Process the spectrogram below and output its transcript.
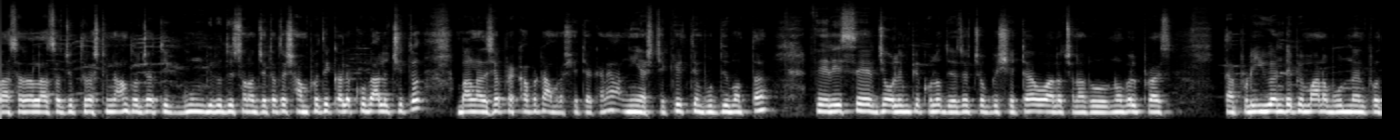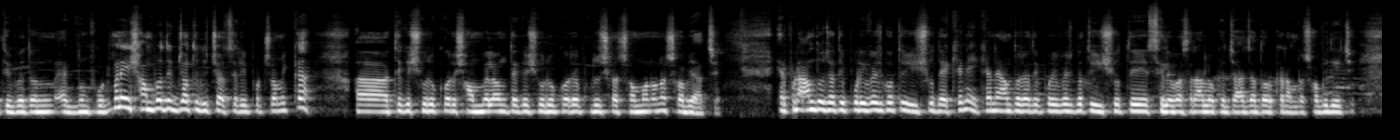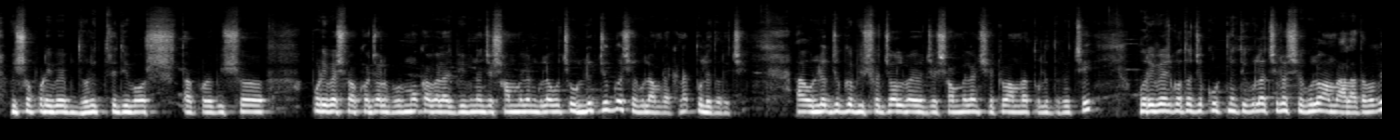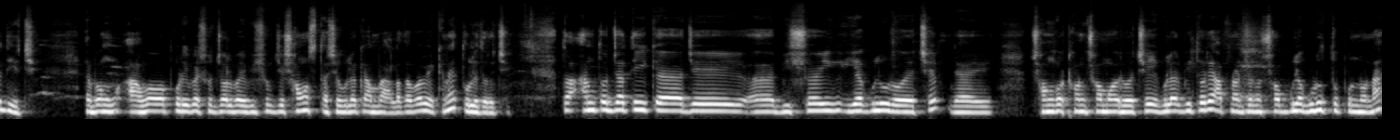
বাশার আল আসাদ যুক্তরাষ্ট্রের আন্তর্জাতিক গুম বিরোধী সনদ, যেটাতে সাম্প্রতিককালে খুব আলোচিত বাংলাদেশের প্রেক্ষাপটে আমরা সেটা এখানে নিয়ে আসছি। কৃত্রিম বুদ্ধিমত্তা, প্যারিসের যে অলিম্পিক হলো দু হাজার চব্বিশ, সেটাও আলোচনা নোবেল প্রাইজ তারপরে ইউএনডিপি মানব উন্নয়ন প্রতিবেদন, একদম ফুট মানে এই সাম্প্রতিক যত কিছু আছে রিপোর্ট সমীক্ষা থেকে শুরু করে সম্মেলন থেকে শুরু করে পুরস্কার সম্মাননা সবই আছে। এরপরে আন্তর্জাতিক পরিবেশগত ইস্যু দেখেন, এখানে আন্তর্জাতিক পরিবেশগত ইস্যুতে সিলেবাসের আলোকে যা যা দরকার আমরা সবই দিয়েছি। বিশ্ব পরিবেশ ধরিত্রী দিবস, তারপরে বিশ্ব পরিবেশ রক্ষা জল মোকাবেলায় বিভিন্ন যে সম্মেলনগুলো হচ্ছে উল্লেখযোগ্য, সেগুলো আমরা এখানে তুলে ধরেছি। আর উল্লেখযোগ্য বিশ্ব জলবায়ু যে সম্মেলন, সেটাও আমরা তুলে ধরেছি। পরিবেশগত যে কূটনীতিগুলো ছিল, সেগুলো আমরা আলাদাভাবে দিয়েছি। এবং আবহাওয়া, পরিবেশ ও জলবায়ু বিষয়ক যে সংস্থা, সেগুলোকে আমরা আলাদাভাবে এখানে তুলে ধরেছি। তো আন্তর্জাতিক যে বিষয় ইয়েগুলো রয়েছে সংগঠন সময় রয়েছে, এগুলোর ভিতরে আপনার জন্য সবগুলো গুরুত্বপূর্ণ না।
